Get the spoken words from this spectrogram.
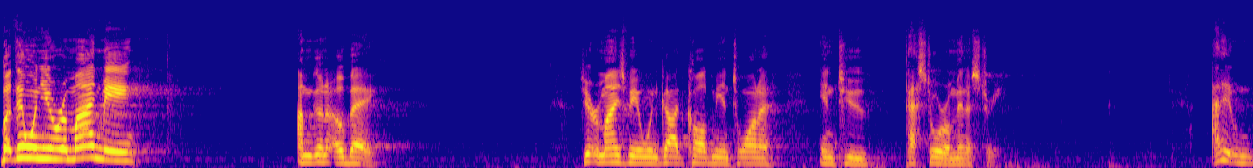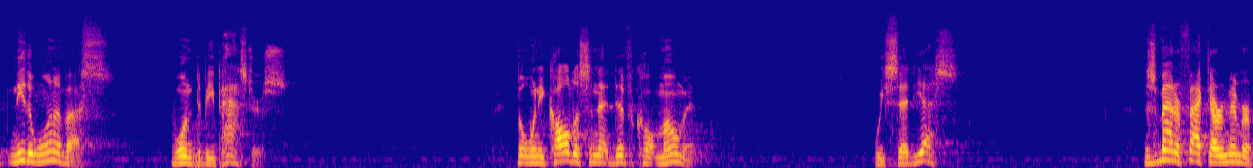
but then when you remind me, I'm going to obey. It reminds me of when God called me and Tawana into pastoral ministry. I didn't, neither one of us wanted to be pastors. But when he called us in that difficult moment, we said yes. As a matter of fact, I remember,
